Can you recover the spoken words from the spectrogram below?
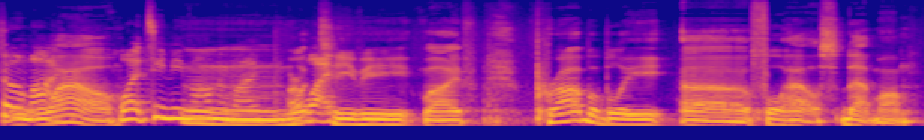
Who am I? Wow. What TV mom am I? Or what wife? TV wife? Probably uh, Full House. That mom.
